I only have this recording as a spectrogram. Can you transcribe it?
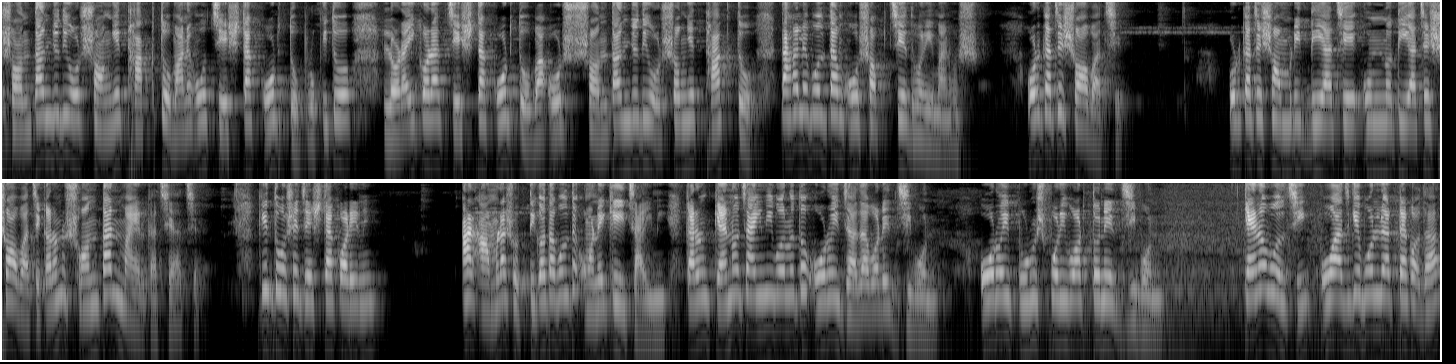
সন্তান যদি ওর সঙ্গে থাকতো মানে ও চেষ্টা করতো, প্রকৃত লড়াই করার চেষ্টা করতো বা ওর সন্তান যদি ওর সঙ্গে থাকতো, তাহলে বলতাম ও সবচেয়ে ধনী মানুষ। ওর কাছে সব আছে। ওর কাছে সমৃদ্ধি আছে, উন্নতি আছে, সব আছে। কারণ সন্তান মায়ের কাছে আছে। কিন্তু ও সে চেষ্টা করেনি। আর আমরা সত্যি কথা বলতে অনেকেই চাইনি। কারণ কেন চাইনি বলো তো? ওর ওই যাযাবরের জীবন। ওর ওই পুরুষ পরিবর্তনের জীবন। কেন বলছি? ও আজকে বলল একটা কথা।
